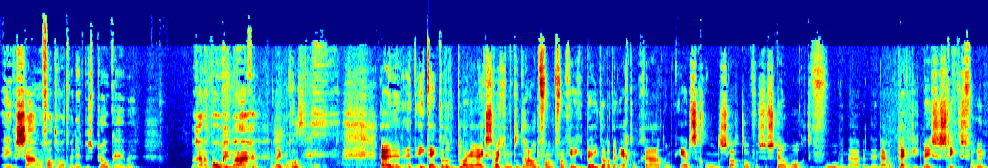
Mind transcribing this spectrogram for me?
even samenvatten wat we net besproken hebben. We gaan een poging wagen. Lijkt me goed. Het- ik denk dat het belangrijkste wat je moet onthouden van, van GGB, dat het er echt om gaat om ernstig gewonde slachtoffers zo snel mogelijk te vervoeren naar een, eh, naar een plek die het meest geschikt is voor hun.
